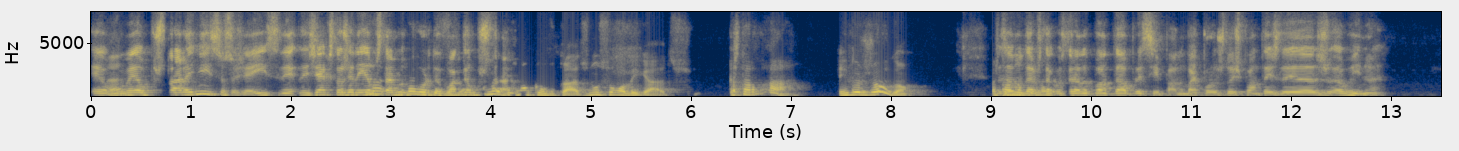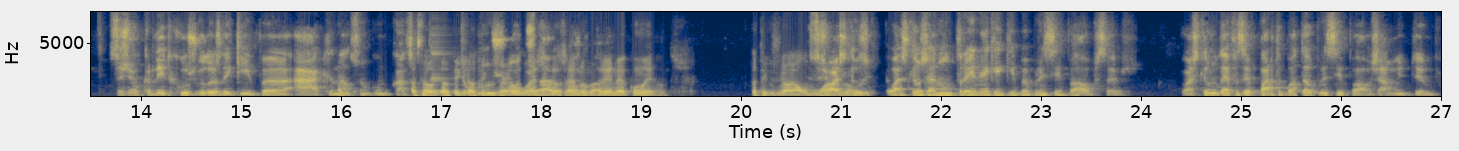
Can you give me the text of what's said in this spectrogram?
É, o problema é ele postar nisso, ou seja, é isso. Né? Já que estão já nem ele estar no Porto, é o facto de ele postar. Não convocados, não são obrigados a estar lá, a ver o jogo. Mas ele não deve estar considerado o plantel principal, não vai pôr os dois plantéis ali, não é? Ou seja, eu acredito que os jogadores da equipa A que não são convocados. Eu acho que ele já não treina com eles. Eu tenho que jogar algum eu acho, que ele, eu acho que ele já não treina é que a equipa principal, percebes? Eu acho que ele não deve fazer parte do plantel principal já há muito tempo.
